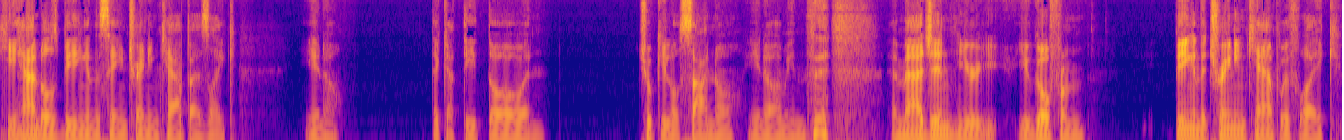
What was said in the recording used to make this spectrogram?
he handles being in the same training camp as like, you know, Tecatito and Chucky Lozano. You know, I mean, imagine you're you go from being in the training camp with like,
